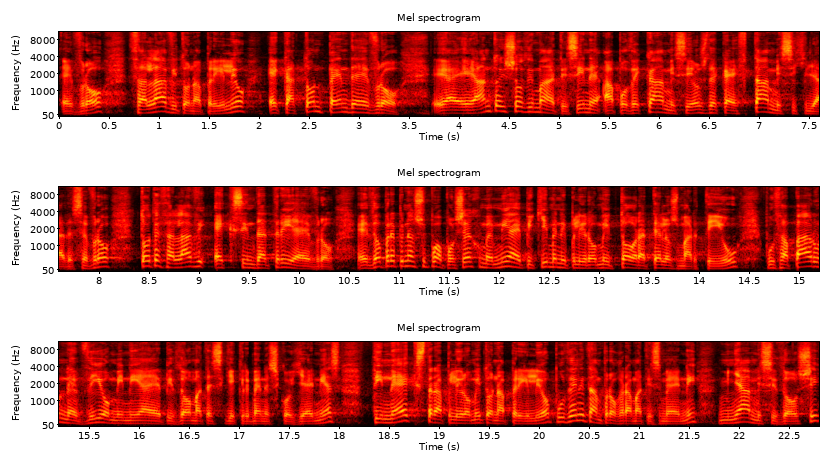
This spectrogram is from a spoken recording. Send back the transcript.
ευρώ θα λάβει τον Απρίλιο 105 ευρώ. Ε, εάν το εισόδημά της είναι από 10.500 έως 17.500 ευρώ, τότε θα λάβει 63 ευρώ. Εδώ πρέπει να σου πω πως έχουμε μια επικείμενη πληρωμή τώρα τέλος Μαρτίου που θα πάρουν δύο μηνιαία επιδόματα συγκεκριμένες οικογένειες, την έξτρα πληρωμή τον Απρίλιο που δεν ήταν προγραμματισμένη, μια μισή δόση,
